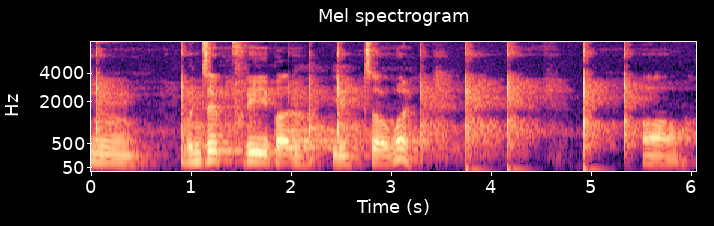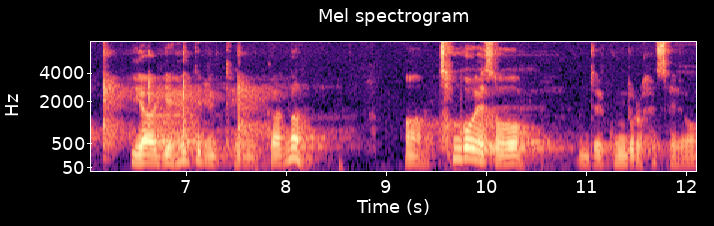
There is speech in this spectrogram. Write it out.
음, 문제풀이반 일정을 어, 이야기해 드릴 테니까는 어, 참고해서 이제 공부를 하세요.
